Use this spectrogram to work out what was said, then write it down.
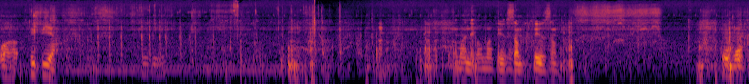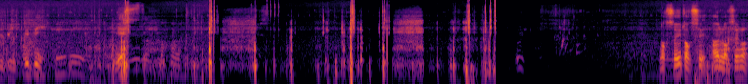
Wah, pipi ya? Pipi. Manik, tiusam, tiusam. Pipi, pipi. Yes. 水綠色啊，綠色喎。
